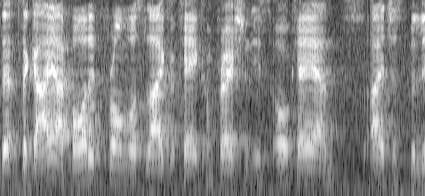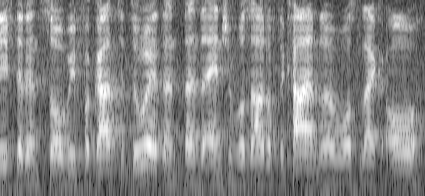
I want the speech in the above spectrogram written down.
the, the guy I bought it from was like, okay, compression is okay, and I just believed it, and so we forgot to do it, and then the engine was out of the car, and I was like, oh,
